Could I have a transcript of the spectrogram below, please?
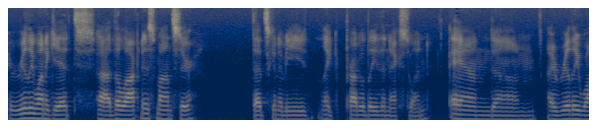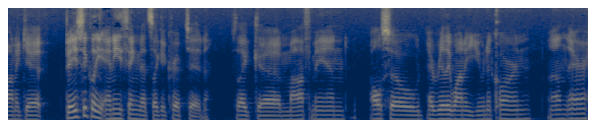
I really want to get uh, the Loch Ness Monster. That's going to be like probably the next one. And um, I really want to get basically anything that's like a cryptid. It's like uh, Mothman. Also, I really want a unicorn on there.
